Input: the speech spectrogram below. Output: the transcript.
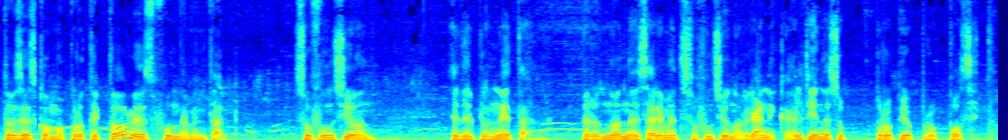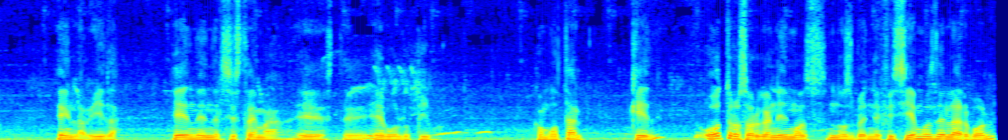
Entonces, como protector es fundamental. Su función en el planeta, pero no necesariamente su función orgánica. Él tiene su propio propósito en la vida en, el sistema este, evolutivo como tal. Que otros organismos nos beneficiemos del árbol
